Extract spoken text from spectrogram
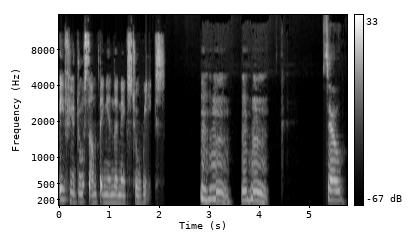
if you do something in the next 2 weeks. Mhm. Mhm. So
